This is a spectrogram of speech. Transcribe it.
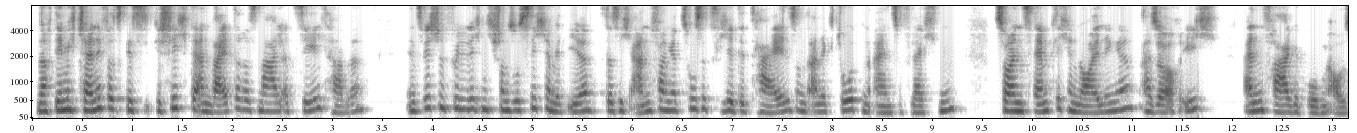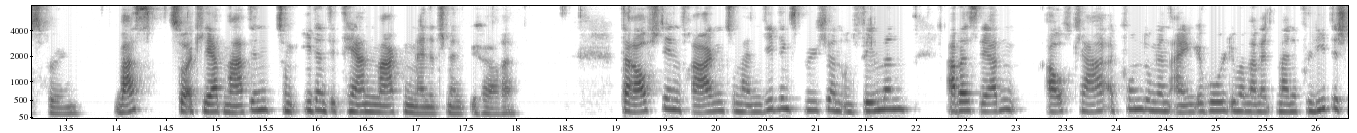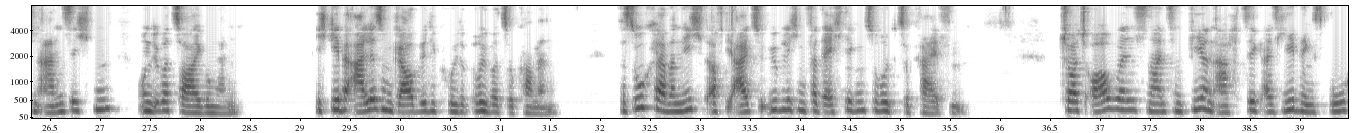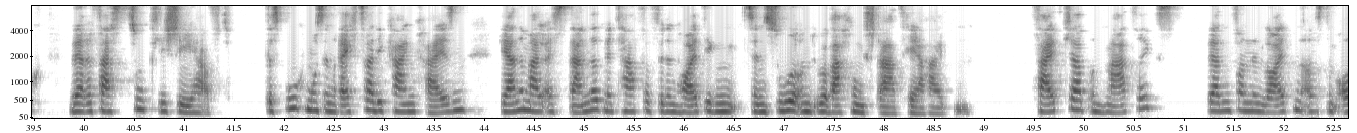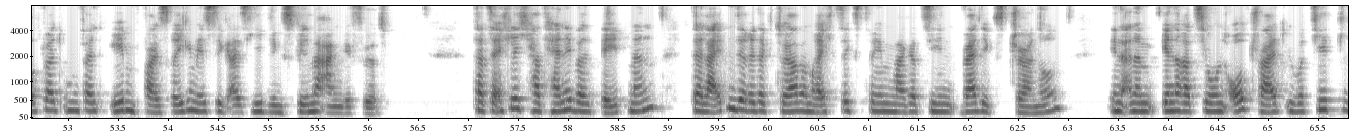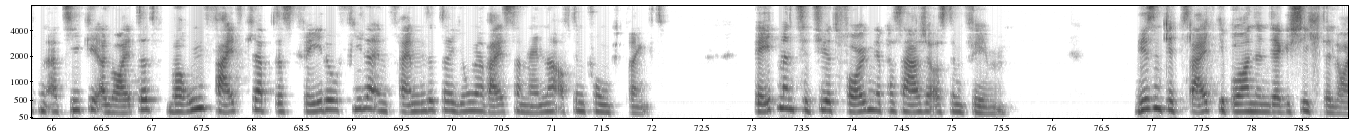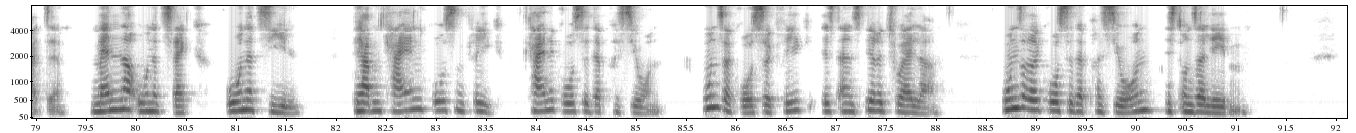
Nachdem ich Jennifers Geschichte ein weiteres Mal erzählt habe, inzwischen fühle ich mich schon so sicher mit ihr, dass ich anfange, zusätzliche Details und Anekdoten einzuflechten, sollen sämtliche Neulinge, also auch ich, einen Fragebogen ausfüllen was, so erklärt Martin, zum identitären Markenmanagement gehöre. Darauf stehen Fragen zu meinen Lieblingsbüchern und Filmen, aber es werden auch klar Erkundungen eingeholt über meine, meine politischen Ansichten und Überzeugungen. Ich gebe alles, um glaubwürdig rüberzukommen, versuche aber nicht auf die allzu üblichen Verdächtigen zurückzugreifen. George Orwells 1984 als Lieblingsbuch wäre fast zu klischeehaft. Das Buch muss in rechtsradikalen Kreisen gerne mal als Standardmetapher für den heutigen Zensur- und Überwachungsstaat herhalten. Fight Club und Matrix werden von den Leuten aus dem Alt-Right-Umfeld ebenfalls regelmäßig als Lieblingsfilme angeführt. Tatsächlich hat Hannibal Bateman, der leitende Redakteur beim rechtsextremen Magazin Radix Journal, in einem Generation Alt-Right übertitelten Artikel erläutert, warum Fight Club das Credo vieler entfremdeter junger weißer Männer auf den Punkt bringt. Bateman zitiert folgende Passage aus dem Film. Wir sind die Zweitgeborenen der Geschichte, Leute. Männer ohne Zweck, ohne Ziel. Wir haben keinen großen Krieg, keine große Depression. Unser großer Krieg ist ein spiritueller. Unsere große Depression ist unser Leben.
